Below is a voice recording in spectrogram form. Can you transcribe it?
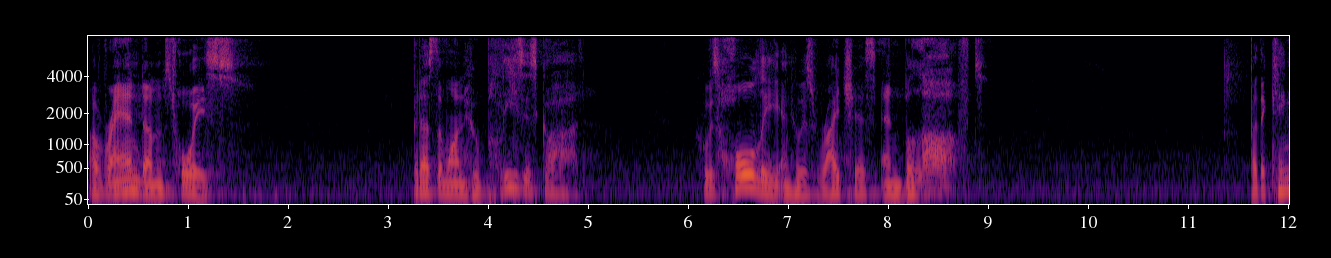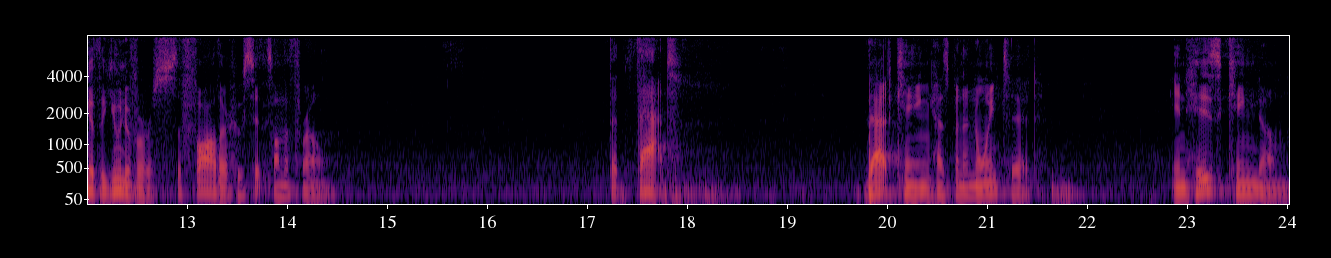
a random choice, but as the one who pleases God, who is holy and who is righteous and beloved by the King of the universe, the Father who sits on the throne. That that, that king has been anointed in his kingdom,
